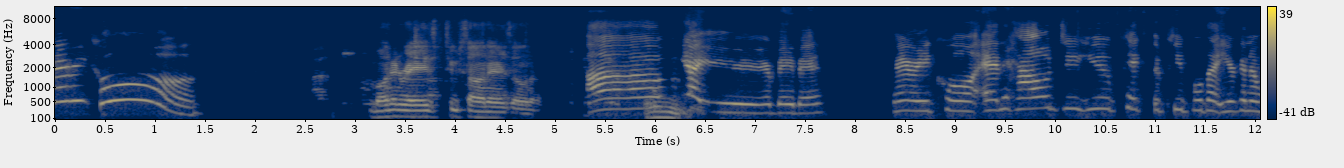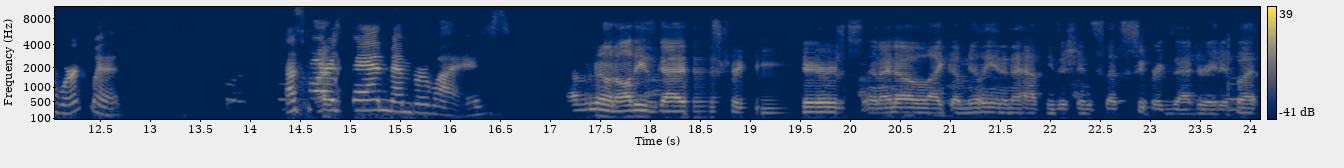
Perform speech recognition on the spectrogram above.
very cool. Born and raised Tucson, Arizona. Um, yeah, yeah, baby. Very cool. And how do you pick the people that you're gonna work with? As far as band member wise. I've known all these guys for years, and I know like a million and a half musicians. That's super exaggerated, but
